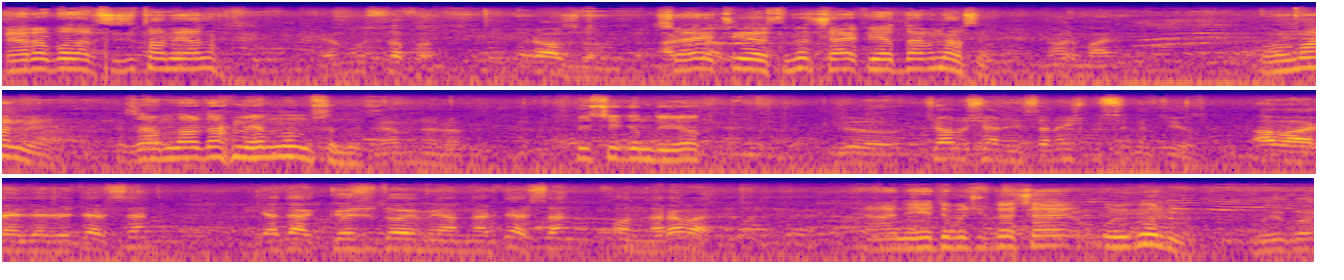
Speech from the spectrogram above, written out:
Merhabalar, sizi tanıyalım. Ben Mustafa. Trabzon. Çay içiyorsunuz, çay fiyatları nasıl? Normal. Normal mi? Zamlardan memnun musunuz? Memnunum. Bir sıkıntı yok. Yo, çalışan insana hiçbir sıkıntı yok. Avareleri dersen ya da gözü doymayanlar dersen onlara var. Yani yedi buçukta çay uygun mu? Uygun.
